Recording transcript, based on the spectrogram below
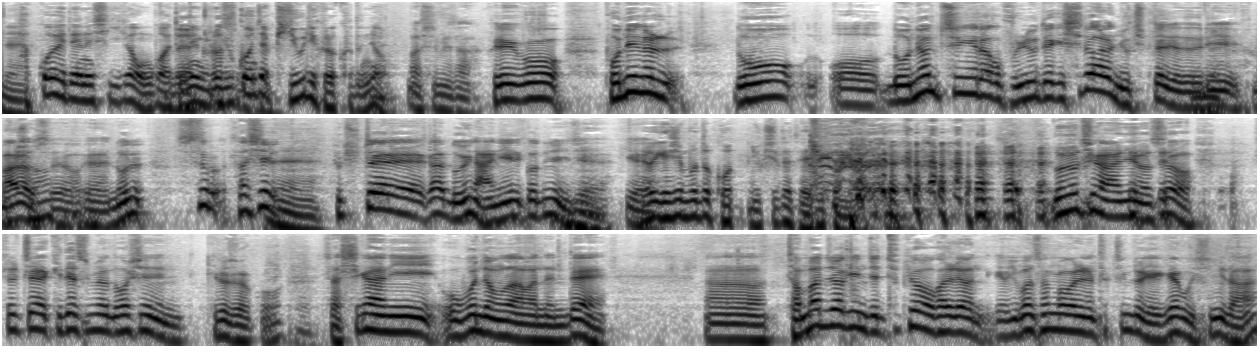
네. 바꿔야 되는 시기가 온 것 같아요. 네. 유권자 비율이 그렇거든요. 맞습니다. 그리고 본인을 노, 어, 노년층이라고 분류되기 싫어하는 60대들이 많았어요. 예, 노년, 스스로, 사실 네. 60대가 노인 아니거든요, 이제. 예. 여기 계신 분들 곧 60대 되실 겁니다. 노년층 아니어서 실제 기대 수명도 훨씬 길어졌고. 자, 시간이 5분 정도 남았는데, 어, 전반적인 이제 투표 관련, 이번 선거 관련 특징들 얘기하고 있습니다.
